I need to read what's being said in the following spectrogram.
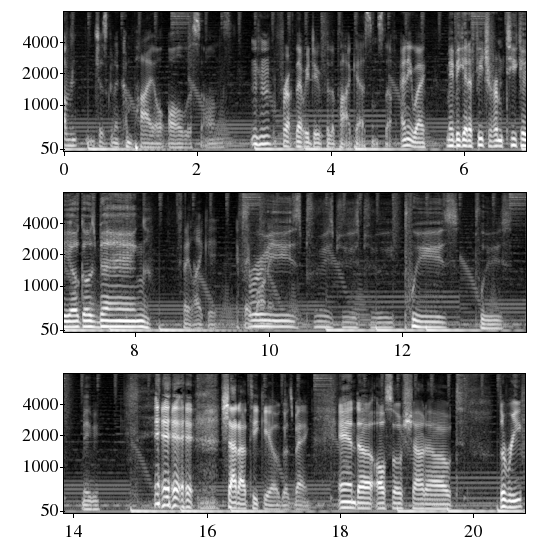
I'm just gonna compile all the songs Mm-hmm. for, that we do for the podcast and stuff. Anyway, Maybe get a feature from TKO Goes Bang. if they like it, if they want it. Please, please, please, please, please, please, maybe. shout out TKO Goes Bang, and uh, also shout out the Reef.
